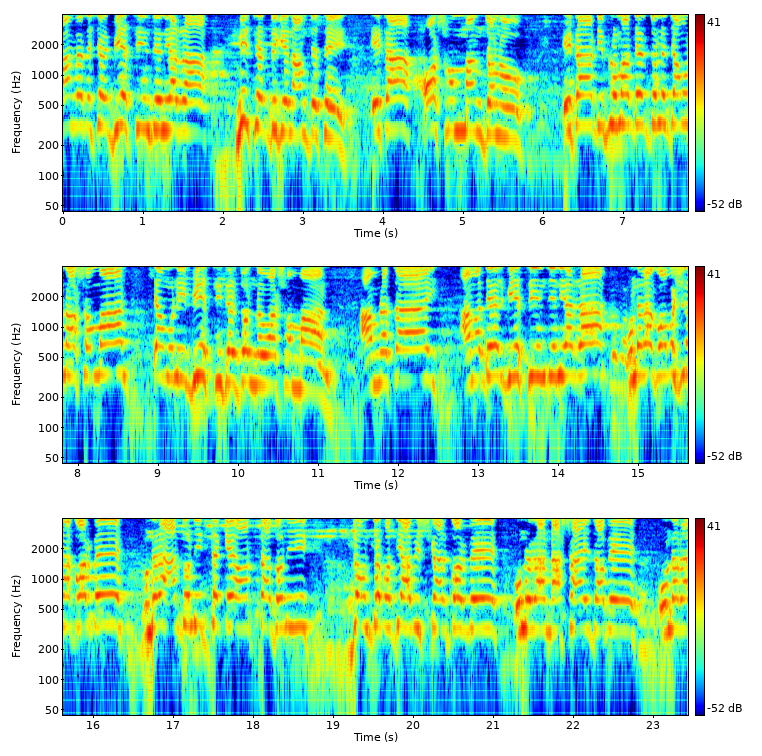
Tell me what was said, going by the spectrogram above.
বাংলাদেশের বিএসসি ইঞ্জিনিয়াররা নিচের দিকে নামতেছে। এটা অসম্মানজনক। এটা ডিপ্লোমাদের জন্য যেমন অসম্মান, তেমনি বিএসসিদের জন্য অসম্মান। আমরা চাই আমাদের বিএসসি ইঞ্জিনিয়াররা ওনারা গবেষণা করবে, ওনারা আধুনিক থেকে অত্যাধুনিক যন্ত্রপাতি আবিষ্কার করবে, ওনারা নাসায় যাবে, ওনারা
